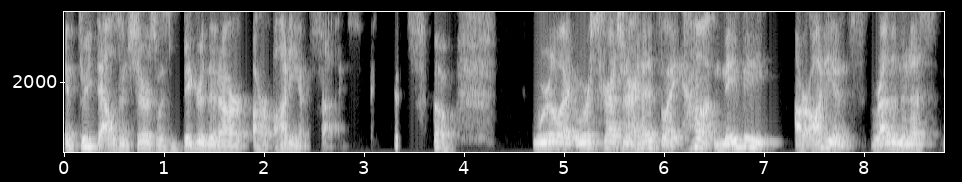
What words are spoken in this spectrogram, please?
and 3,000 shares was bigger than our, our audience size. so we're like, we're scratching our heads like, huh, maybe our audience, rather than us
